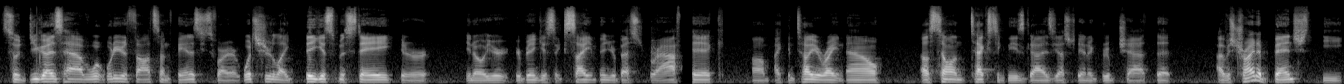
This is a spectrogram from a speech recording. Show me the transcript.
so, do you guys have what, what are your thoughts on fantasy far? What's your like biggest mistake or you know your your biggest excitement, your best draft pick? Um, I can tell you right now. I was telling texting these guys yesterday in a group chat that I was trying to bench the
